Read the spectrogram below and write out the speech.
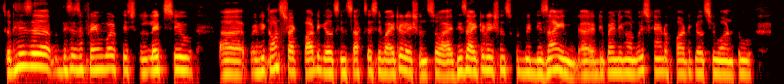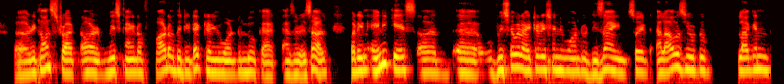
So this is a this is a framework which lets you uh, reconstruct particles in successive iterations. So uh, these iterations could be designed uh, depending on which kind of particles you want to uh, reconstruct or which kind of part of the detector you want to look at as a result. But in any case, uh, whichever iteration you want to design, so it allows you to plug in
